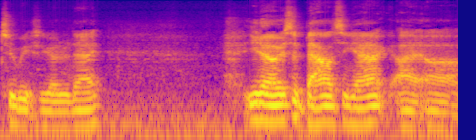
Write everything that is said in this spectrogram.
two weeks ago today. You know, it's a balancing act. I uh,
